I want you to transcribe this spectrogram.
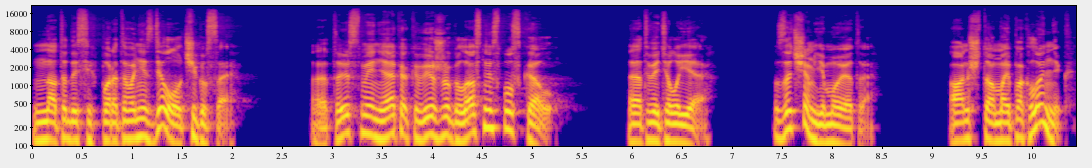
Но ты до сих пор этого не сделал, Чигуса». «А ты с меня, как вижу, глаз не спускал», — ответил я. «Зачем ему это? Он что, мой поклонник?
